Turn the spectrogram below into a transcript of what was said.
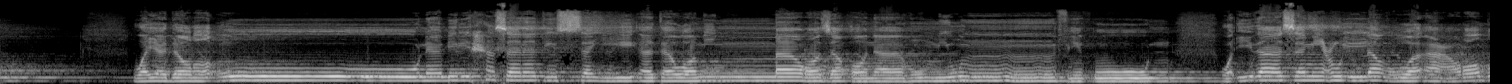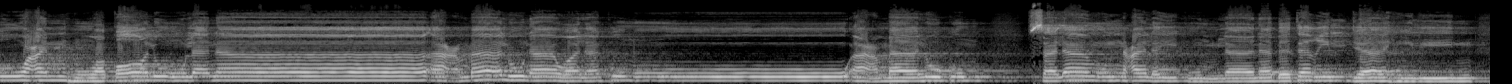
ويدرؤون بالحسنة السيئة ومما رزقناهم ينفقون. وإذا سمعوا اللغو أعرضوا عنه وقالوا لنا أعمالنا ولكم أعمالكم سلام عليكم لا نبتغي الجاهلين.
